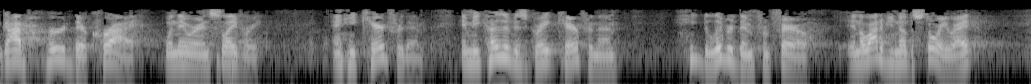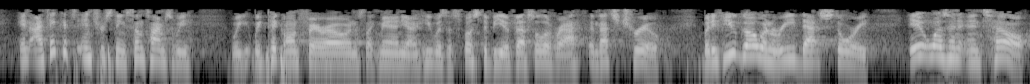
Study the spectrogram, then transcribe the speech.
God heard their cry when they were in slavery, and He cared for them. And because of His great care for them, He delivered them from Pharaoh. And a lot of you know the story, right? And I think it's interesting. Sometimes we, we, we pick on Pharaoh and it's like, man, yeah, he was supposed to be a vessel of wrath, and that's true. But if you go and read that story, it wasn't until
